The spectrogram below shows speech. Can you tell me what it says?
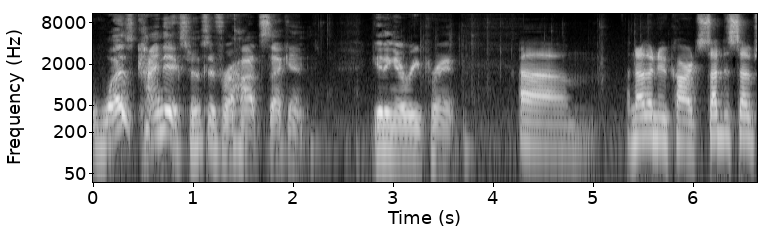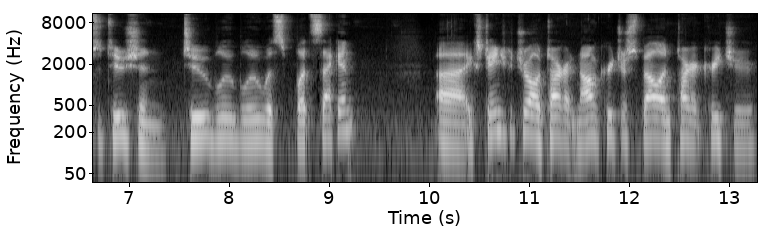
was kind of expensive for a hot second, getting a reprint. um, another new card, sudden substitution, two blue blue with split second. Uh, exchange control of target non-creature spell and target creature.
